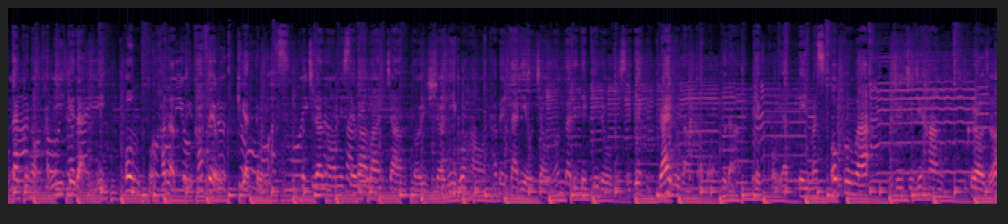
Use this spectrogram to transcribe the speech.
大田区の上池台に本と花というカフェをやっております。こちらのお店はワンちゃんと一緒にご飯を食べたりお茶を飲んだりできるお店で、ライブなんかも普段結構やっています。オープンは11時半。クローズは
